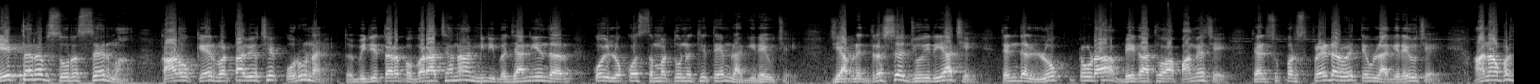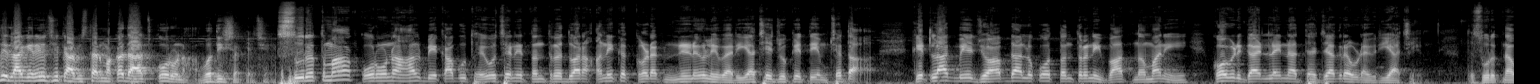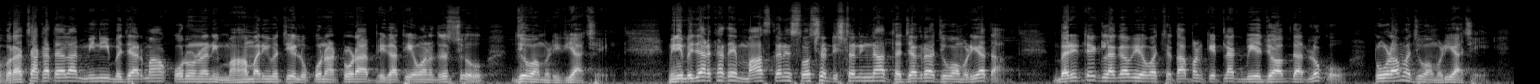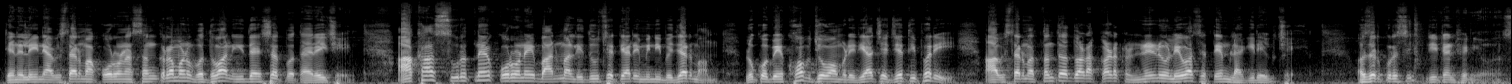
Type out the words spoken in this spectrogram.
એક તરફ સુરત શહેરમાં કાળો કેર વર્તાવ્યો છે કોરોનાએ, તો બીજી તરફ વરાછાના મિની બજારની અંદર કોઈ લોકો સમજતું નથી તેમ લાગી રહ્યું છે. જે આપણે દ્રશ્ય જોઈ રહ્યા છે, તેની અંદર લોકટોળા ભેગા થવા પામે છે જ્યારે સુપર સ્પ્રેડર હોય તેવું લાગી રહ્યું છે. આના ઉપરથી લાગી રહ્યું છે કે આ વિસ્તારમાં કદાચ કોરોના વધી શકે છે. સુરતમાં કોરોના હાલ બેકાબુ થયો છે અને તંત્ર દ્વારા અનેક કડક નિર્ણયો લેવાઈ રહ્યા છે, જો કે તેમ છતાં કેટલાક બે જવાબદાર લોકો તંત્રની વાત ન માની કોવિડ ગાઈડલાઇનના ધજાગરા ઉડાવી રહ્યા છે. તો સુરતના વરાછા ખાતે આવેલા મિની બજારમાં કોરોનાની મહામારી વચ્ચે લોકોના ટોળા ભેગા થઈ હોવાના દ્રશ્યો જોવા મળી રહ્યા છે. મિની બજાર ખાતે માસ્ક અને સોશિયલ ડિસ્ટન્સિંગના ધજાગરા જોવા મળ્યા હતા. બેરીટેક લગાવી હોવા છતાં પણ કેટલાક બે જવાબદાર લોકો ટોળામાં જોવા મળ્યા છે. જેને લઈને આ વિસ્તારમાં કોરોના સંક્રમણ વધવાની દહેશત બતાઈ રહી છે. આખા સુરતને કોરોનાએ બાનમાં લીધું છે ત્યારે મિની બજારમાં લોકો બેખોફ જોવા મળી રહ્યા છે. જેથી ફરી આ વિસ્તારમાં તંત્ર દ્વારા કડક નિર્ણયો લેવાશે તેમ લાગી રહ્યું છે. অবজার্ভ করেছি রিটার্ন ফেনিউজ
